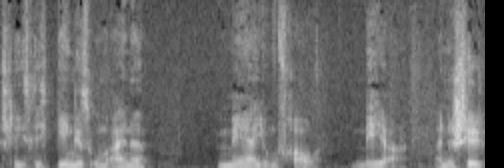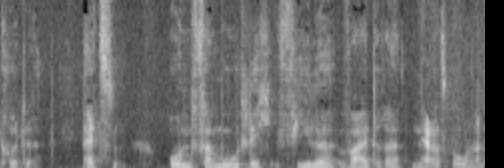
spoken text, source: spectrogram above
Schließlich ging es um eine Meerjungfrau, Meer, eine Schildkröte, Petzen und vermutlich viele weitere Meeresbewohner.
